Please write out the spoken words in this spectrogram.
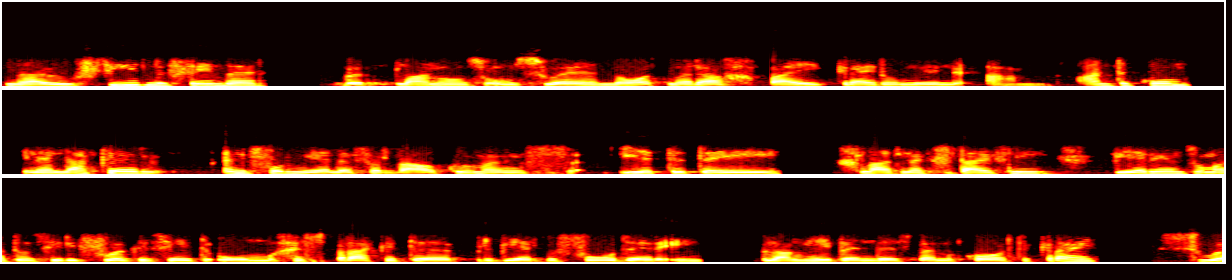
Nou 4 November beplan ons om so laatmiddag by Moon um, aan te kom en 'n lekker informele verwelkomingsete te hê glad niks styf nie. Weereens omdat ons hierdie fokus het om gesprekke te probeer bevorder en belanghebbendes bymekaar te kry. So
